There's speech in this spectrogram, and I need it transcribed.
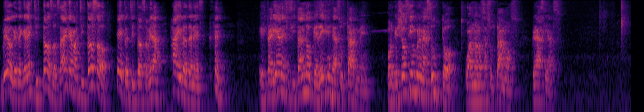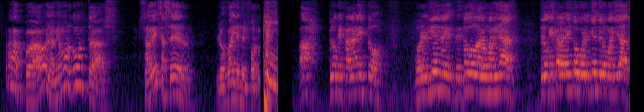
Veo que te crees chistoso. ¿Sabes qué es más chistoso? Esto es chistoso, mira. Ahí lo tenés. Estaría necesitando que dejes de asustarme. Porque yo siempre me asusto cuando nos asustamos. Gracias. ¡Apa! Hola, mi amor, ¿cómo estás? ¿Sabés hacer los bailes del Fortnite? ¡Ah! Tengo que escalar esto. Por el bien de, toda la humanidad. Tengo que escalar esto por el bien de la humanidad.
